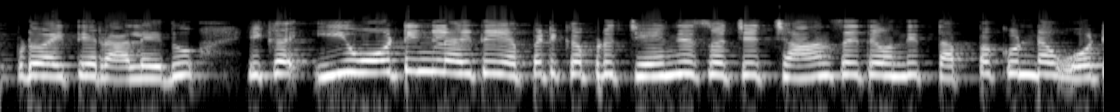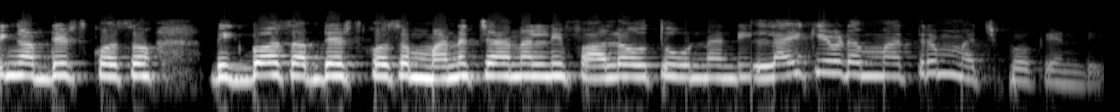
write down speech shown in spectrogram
ఎప్పుడూ అయితే రాలేదు. ఇక ఈ ఓటింగ్లో అయితే ఎప్పటికప్పుడు చేంజెస్ వచ్చే ఛాన్స్ అయితే ఉంది. తప్పకుండా ఓటింగ్ అప్డేట్స్ కోసం బిగ్ బాస్ అప్డేట్స్ కోసం మన ఛానల్ని ఫాలో అవుతూ ఉండండి. లైక్ ఇవ్వడం మాత్రం మర్చిపోకండి.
